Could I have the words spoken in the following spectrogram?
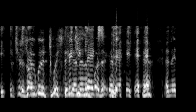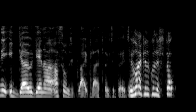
it, it just As though he had would have twisted fidget and then legs, it- yeah. yeah, yeah, and then he, he'd go again. I, I thought he was a great player, Peter Beasley. It Beardsley. was like he was going to stop,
